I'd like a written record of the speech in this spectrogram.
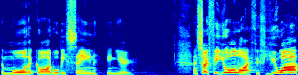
the more that God will be seen in you. And so, for your life, if you are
